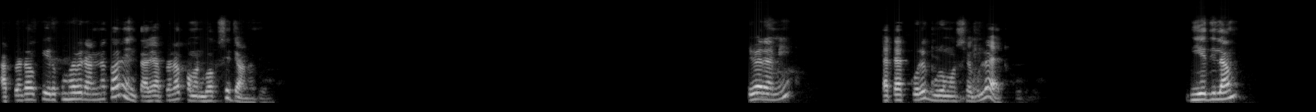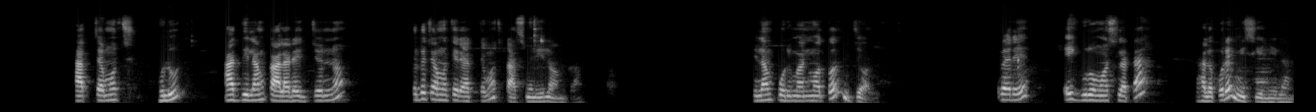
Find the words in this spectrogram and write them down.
আপনারাও কি এরকম ভাবে রান্না করেন? তাহলে আপনারা কমেন্ট বক্সে জানাবেন। এবার আমি এক এক করে গুঁড়ো মশলাগুলো অ্যাড করব। দিয়ে দিলাম হাফ চামচ হলুদ আর দিলাম কালারের জন্য ছোট চামচের এক চামচ কাশ্মীরি লঙ্কা। দিলাম পরিমাণ মতন জল। এবারে এই গুঁড়ো মশলাটা ভালো করে মিশিয়ে নিলাম।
